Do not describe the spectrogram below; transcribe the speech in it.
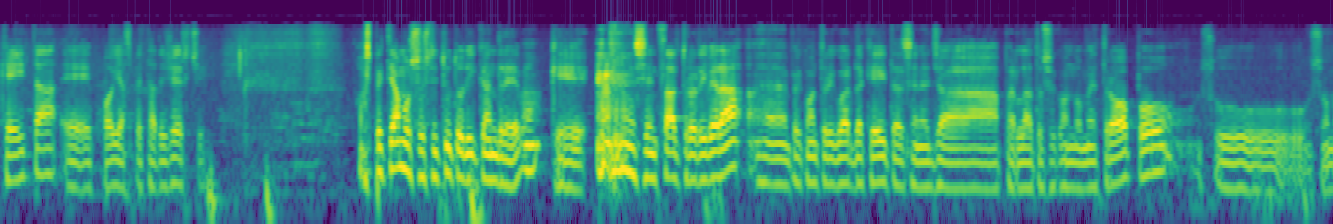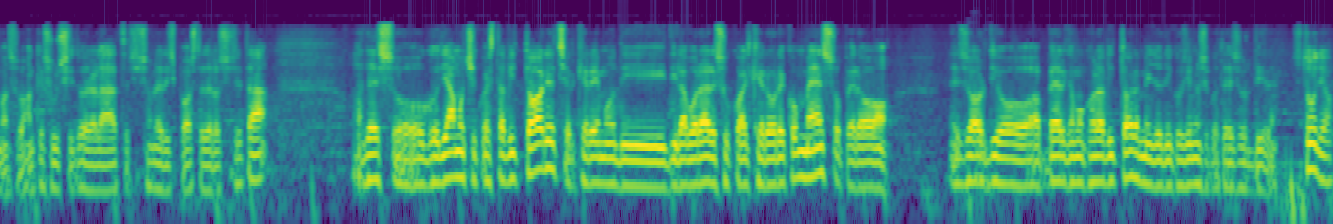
Keita e poi aspettate Cerci? Aspettiamo il sostituto di Candreva che senz'altro arriverà, eh, per quanto riguarda Keita se ne è già parlato secondo me troppo, su, insomma, su, anche sul sito della Lazio ci sono le risposte della società. Adesso godiamoci questa vittoria, cercheremo di, di lavorare su qualche errore commesso, però esordio a Bergamo con la vittoria, meglio di così non si poteva esordire. Studio?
